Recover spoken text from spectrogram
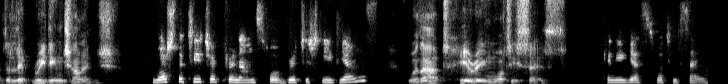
the lip reading challenge Watch the teacher pronounce for British idioms. without hearing what he says. Can you guess what he's saying?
